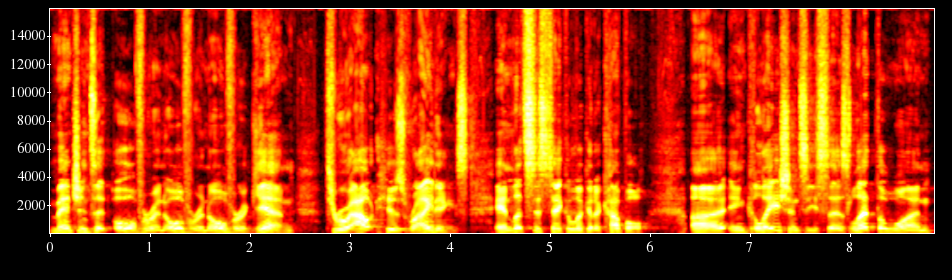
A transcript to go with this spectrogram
mentions it over and over and over again throughout his writings. And let's just take a look at a couple. Uh, in Galatians, he says, Let the one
